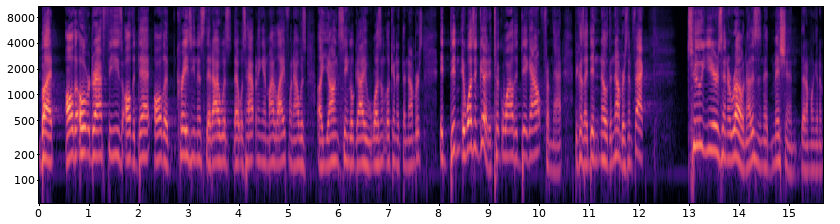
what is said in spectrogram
But all the overdraft fees, all the debt, all the craziness that I was that was happening in my life when I was a young single guy who wasn't looking at the numbers, it didn't it wasn't good. It took a while to dig out from that because I didn't know the numbers. In fact, two years in a row. Now this is an admission that I'm going to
